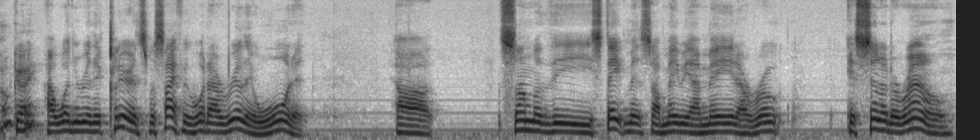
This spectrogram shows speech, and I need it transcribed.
Okay. I wasn't really clear and specific what I really wanted. Uh, some of the statements, or maybe I made, I wrote, it centered around,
